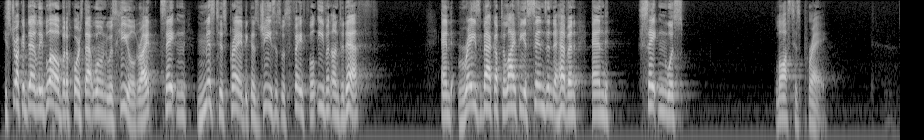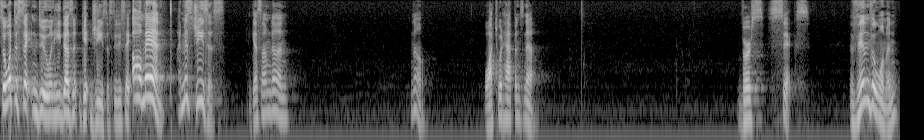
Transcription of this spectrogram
He struck a deadly blow, but of course that wound was healed, right? Satan missed his prey because Jesus was faithful even unto death and raised back up to life, he ascends into heaven, and Satan was lost his prey. So, what does Satan do when he doesn't get Jesus? Did he say, Oh man, I missed Jesus? I guess I'm done. No. Watch what happens now. Verse 6 Then the woman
